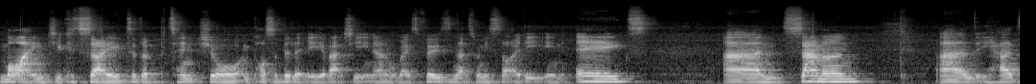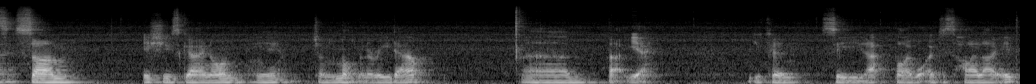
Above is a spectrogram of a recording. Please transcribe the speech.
mind, you could say, to the potential and possibility of actually eating animal based foods. And that's when he started eating eggs and salmon and he had some issues going on here, which I'm not going to read out. Um, but yeah, you can see that by what I just highlighted.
